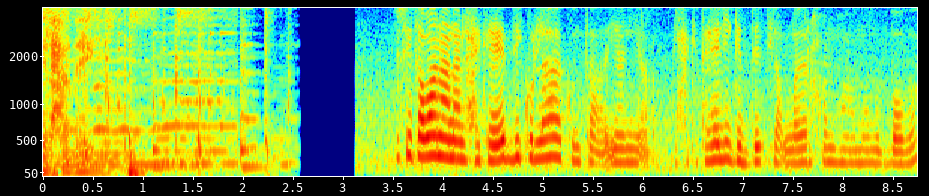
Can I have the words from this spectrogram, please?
الحبايب. بصي طبعا أنا الحكايات دي كلها كنت يعني حكيتها لي جدتي الله يرحمها مامة بابا.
